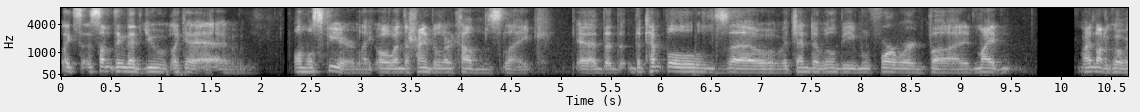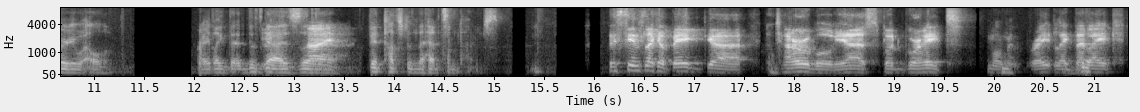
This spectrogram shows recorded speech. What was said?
like something that you like uh, almost fear like oh when the shrine builder comes like uh, the the the temple's uh, agenda will be moved forward but it might might not go very well right like th- this guy's uh, a bit touched in the head sometimes This seems like a big, uh, terrible, yes, but great moment, right? Like that, like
